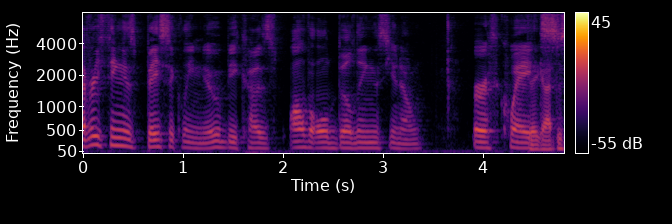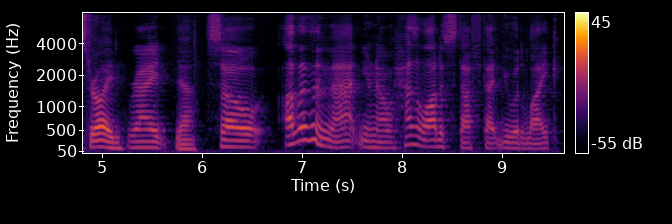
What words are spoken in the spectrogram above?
everything is basically new because all the old buildings, you know, earthquakes. They got destroyed. Right. Yeah. So other than that, you know, it has a lot of stuff that you would like.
